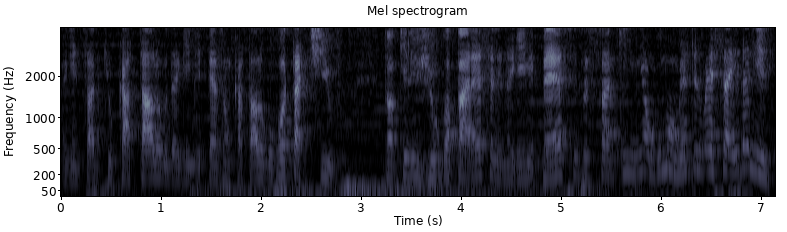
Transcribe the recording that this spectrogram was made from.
a gente sabe que o catálogo da Game Pass é um catálogo rotativo. Então, aquele jogo aparece ali na Game Pass e você sabe que em algum momento ele vai sair dali.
